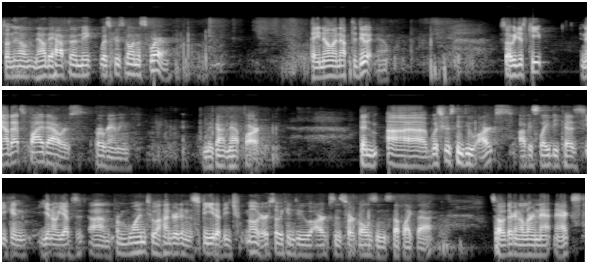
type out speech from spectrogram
So now, now they have to make whiskers go in a square. They know enough to do it now. So we just keep, now that's five hours programming. And they've gotten that far. Then uh, Whiskers can do arcs, obviously, because he can, you know, you have um, from 1 to 100 in the speed of each motor, so he can do arcs and circles and stuff like that. So they're going to learn that next.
